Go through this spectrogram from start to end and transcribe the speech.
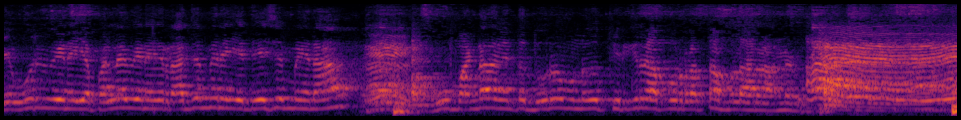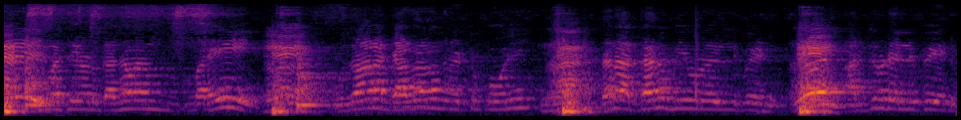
ఏ ఊరు వేనయ్య పల్లె వేనయ్య రాజ్యం వేనయ్య దేశం వేనా భూ మండలం ఎంత దూరం ఉన్నదో తిరిగి రాపూర్ రత్త అమ్ములారా అన్నాడు మరి. ఉదాన గజవన్ పెట్టుకొని తన అద్దాను భీముడు వెళ్ళిపోయాడు. అర్జునుడు వెళ్ళిపోయాడు.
